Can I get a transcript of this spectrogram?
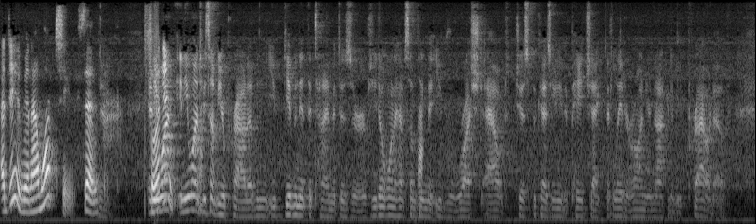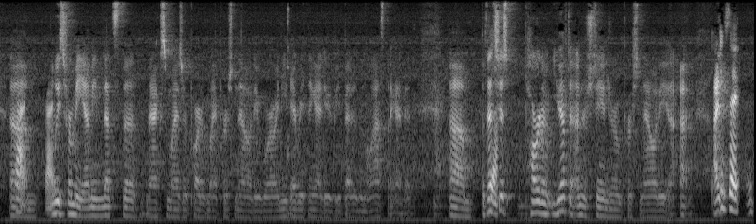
I do, and I want to. So, Yeah. So and, you I want, and you want it to be something you're proud of, and you've given it the time it deserves. You don't want to have something that you've rushed out just because you need a paycheck that later on you're not going to be proud of. Um, Right, right. At least for me, I mean that's the maximizer part of my personality, where I need everything I do to be better than the last thing I did. Um, but that's Yeah. just part of. You have to understand your own personality. I, I, exactly.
